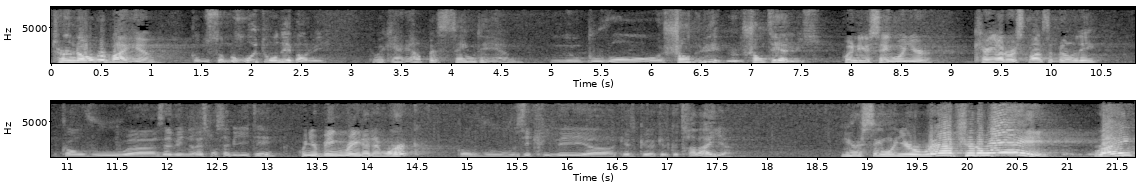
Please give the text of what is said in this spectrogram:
turned over by Him, quand nous sommes retournés par lui, that we can't help but sing to Him. nous pouvons chan- lui- euh, chanter à lui. When do you sing? When you're carrying out a responsibility? Quand vous euh, avez une responsabilité, When you're being rated at work? quand vous écrivez euh, quelques travails, You're singing when you're raptured away, right?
